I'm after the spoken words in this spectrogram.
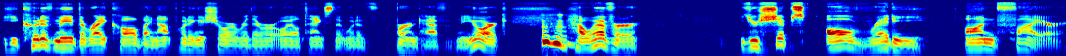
he could have made the right call by not putting ashore where there were oil tanks that would have burned half of New York. Mhm. However, your ship's already on fire.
